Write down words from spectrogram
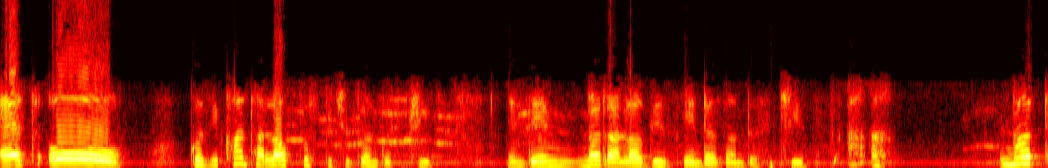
At all. Because you can't allow prostitutes on the streets and then not allow these vendors on the streets. Uh-uh. Not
